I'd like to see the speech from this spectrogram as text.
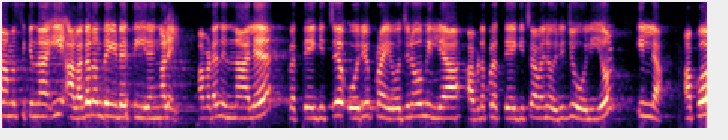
താമസിക്കുന്ന ഈ അളകനന്ദയുടെ തീരങ്ങളിൽ അവിടെ നിന്നാൽ പ്രത്യേകിച്ച് ഒരു പ്രയോജനവും ഇല്ല അവിടെ പ്രത്യേകിച്ച് അവൻ ഒരു ജോലിയും ഇല്ല. അപ്പോ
